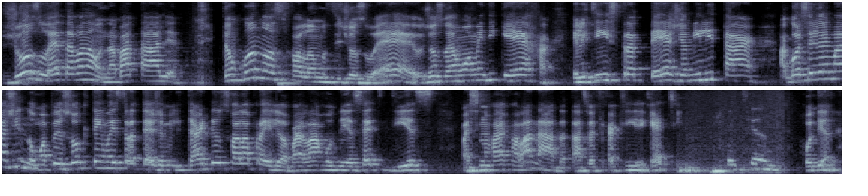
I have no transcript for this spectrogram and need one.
Josué estava na, na batalha. Então, quando nós falamos de Josué, Josué é um homem de guerra. Ele tinha estratégia militar. Agora, você já imaginou, uma pessoa que tem uma estratégia militar, Deus fala para ele, ó, vai lá, rodeia sete dias, mas você não vai falar nada, tá? Você vai ficar aqui quietinho. Rodeando. Rodeando.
